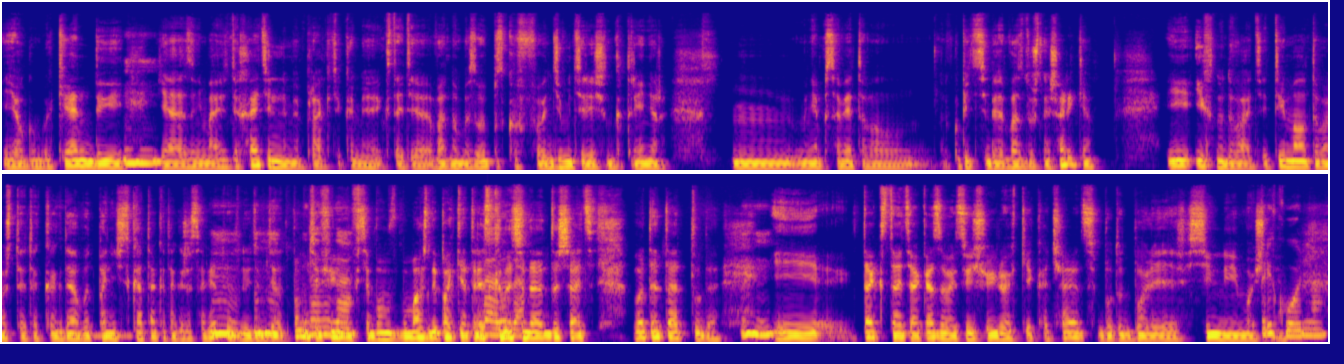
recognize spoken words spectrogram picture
йогу-бэкенды, угу. я занимаюсь дыхательными практиками. Кстати, в одном из выпусков Дима Терещенко, тренер, мне посоветовал купить себе воздушные шарики и их надувать. И ты мало того, что это когда вот паническая атака также советуют mm-hmm. людям делать. Помните да, фильмы, да. все в бумажный пакет резко да, начинают да. дышать? Вот это оттуда. Mm-hmm. И так, кстати, оказывается, еще и легкие качаются, будут более сильные и мощные. Прикольно.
